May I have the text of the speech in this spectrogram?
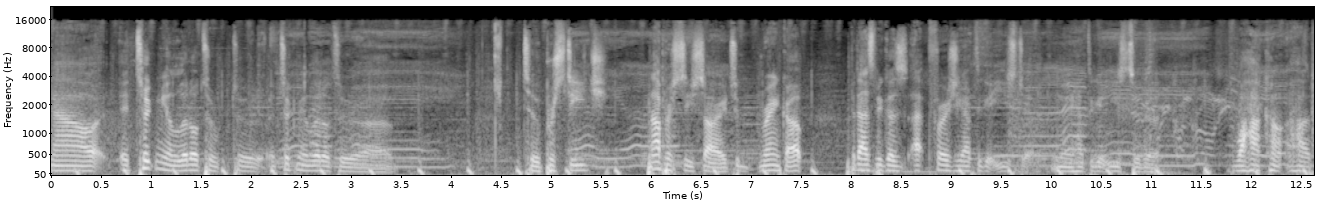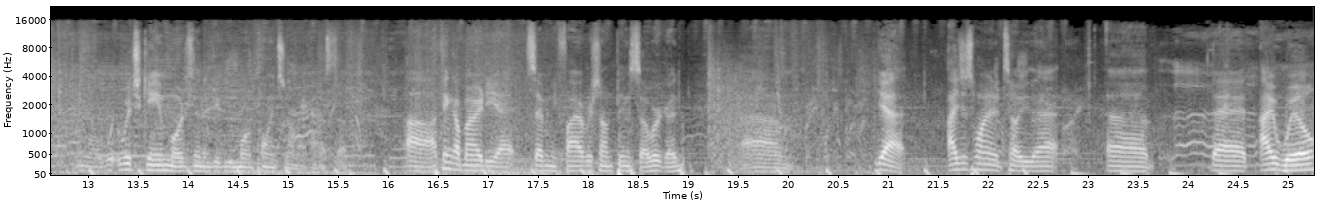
now it took me a little to, to it took me a little to uh, to prestige, not prestige. Sorry, to rank up. But that's because at first you have to get used to it. You know, you have to get used to the well, how, how you know, which game mode is going to give you more points and all that kind of stuff. Uh, I think I'm already at 75 or something, so we're good. Um, yeah, I just wanted to tell you that uh, that I will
